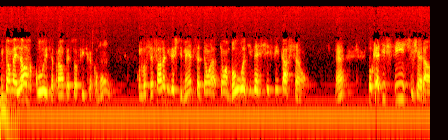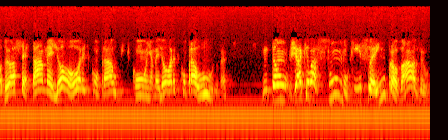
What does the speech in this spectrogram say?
Então, a melhor coisa para uma pessoa física comum, quando você fala de investimento, você tem uma, tem uma boa diversificação, né? Porque é difícil, Geraldo, eu acertar a melhor hora de comprar o Bitcoin, a melhor hora de comprar ouro, né? Então, já que eu assumo que isso é improvável,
